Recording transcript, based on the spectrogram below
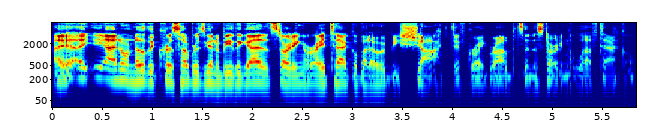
I I don't know that Chris Hubbard's going to be the guy that's starting a right tackle, but I would be shocked if Greg Robinson is starting a left tackle.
